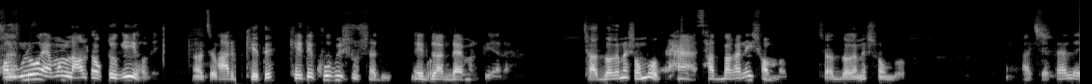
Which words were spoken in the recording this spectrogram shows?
ফলগুলো এমন লাল টকটকেই হবে। আচ্ছা আর খেতে? খেতে খুবই সুস্বাদু এই ব্ল্যাক ডায়মন্ড পেয়ারা। ছাদ বাগানে সম্ভব? হ্যাঁ ছাদ বাগানেই সম্ভব। ছাদ বাগানে সম্ভব। আচ্ছা তাহলে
